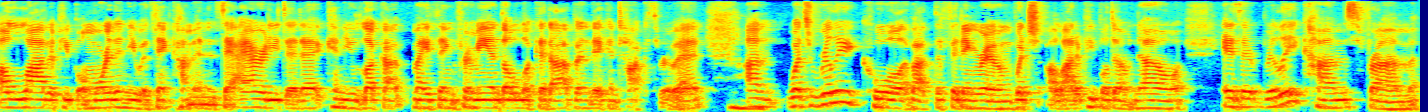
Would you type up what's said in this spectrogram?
a, lot of people, more than you would think, come in and say, I already did it. Can you look up my thing for me? And they'll look it up and they can talk through it. Mm-hmm. Um, what's really cool about the fitting room, which a lot of people don't know, is it really comes from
